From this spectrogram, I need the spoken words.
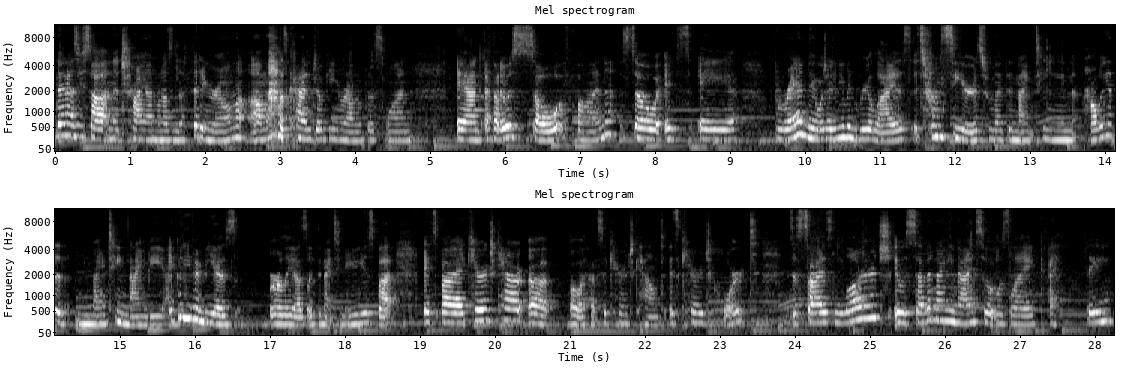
Then as you saw in the try on when I was in the fitting room um, I was kind of joking around with this one. And I thought it was so fun. So it's a brand new which I didn't even realize it's from Sears from like the 19 probably the 1990 it could even be as early as like the 1980s, but it's by Carriage Count, uh, oh I thought it said Carriage Count. It's Carriage Court. It's a size large. It was $7.99, so it was like, I think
